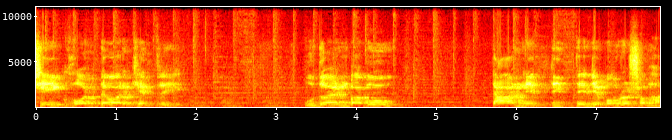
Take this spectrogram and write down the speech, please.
সেই ঘর দেওয়ার ক্ষেত্রে উদয়ন বাবু তার নেতৃত্বে যে পৌরসভা,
